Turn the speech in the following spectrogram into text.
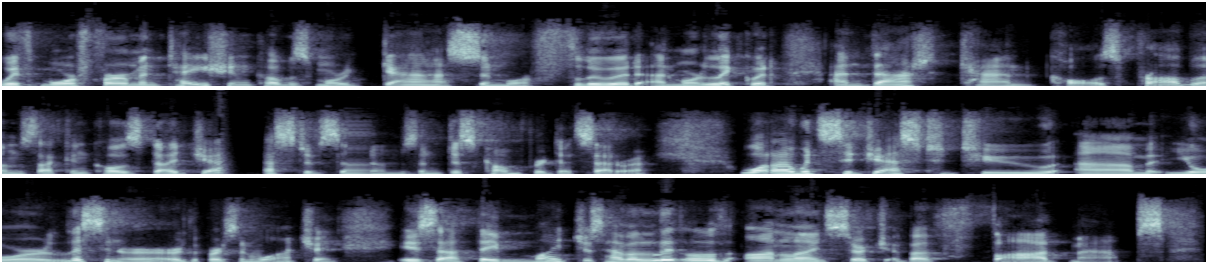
With more fermentation comes more gas and more fluid and more liquid. And that can cause problems. That can cause digestive symptoms and discomfort, etc. What I would suggest to um, your listener or the person watching is that they might just have a little online search about FODMAPs.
